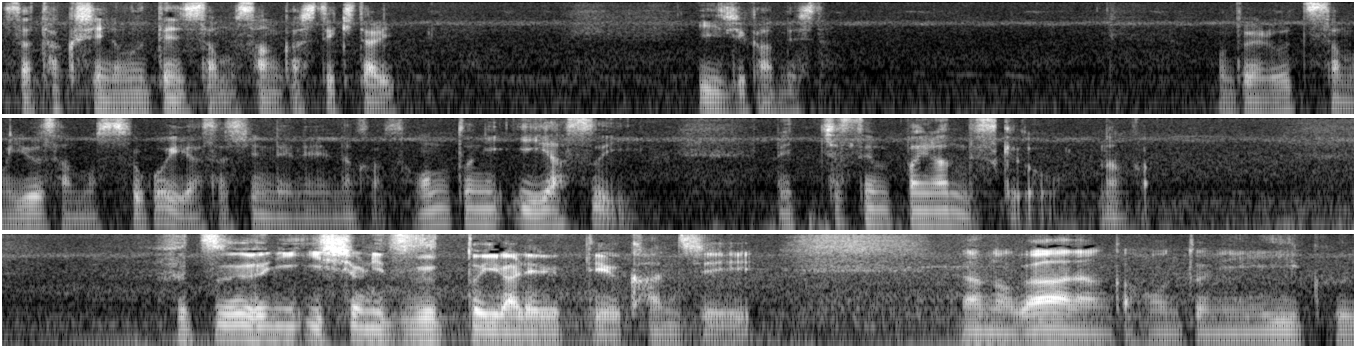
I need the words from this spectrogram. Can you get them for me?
さタクシーの運転手さんも参加してきたりいい時間でした。本当にロッチさんもユウさんもすごい優しいんでねなんか本当に言いやすい。めっちゃ先輩なんですけどなんか普通に一緒にずっといられるっていう感じなのがなんか本当にいい空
